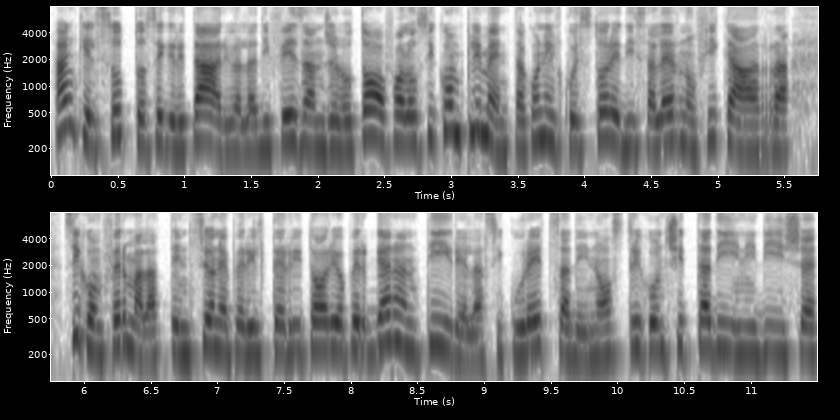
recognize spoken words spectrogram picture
Anche il sottosegretario alla difesa Angelo Tofalo si complimenta con il questore di Salerno Fica Carra. Si conferma l'attenzione per il territorio per garantire la sicurezza dei nostri concittadini, dice.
